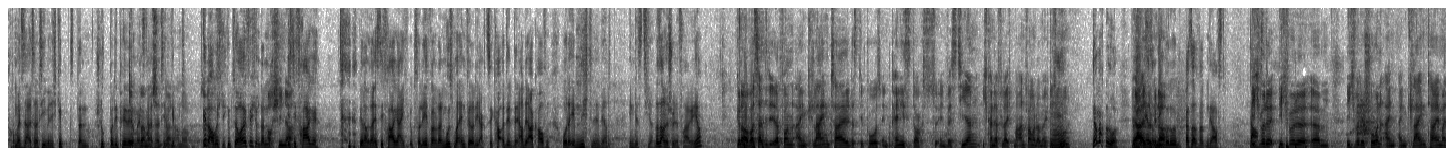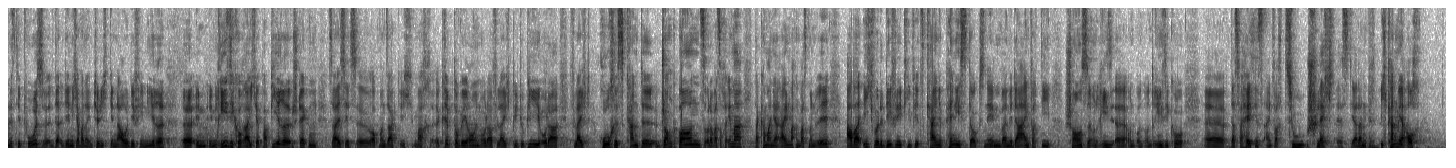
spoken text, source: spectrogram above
Und wenn es eine Alternative nicht gibt, dann schluckt man die Pille. Gibt und wenn es eine Alternative gibt. So genau, richtig, gibt es sehr häufig. Und dann Auch China. ist die Frage, genau, dann ist die Frage eigentlich obsolet, weil dann muss man entweder die Aktie, den RDA kaufen oder eben nicht in den Wert investieren. Das ist auch eine schöne Frage hier. Genau, was haltet ihr davon, einen kleinen Teil des Depots in Penny Stocks zu investieren? Ich kann ja vielleicht mal anfangen oder möchtest du? Ja, mach du nur. Das Ja, also so genau. Ding, wo du besser darfst. Ich Darfst. würde, ich würde, ähm, ich würde schon ein, einen kleinen Teil meines Depots, den ich aber natürlich genau definiere, äh, in, in risikoreiche Papiere stecken. Sei es jetzt, äh, ob man sagt, ich mache äh, Kryptowährungen oder vielleicht P2P oder vielleicht hochriskante Junk Bonds oder was auch immer. Da kann man ja reinmachen, was man will. Aber ich würde definitiv jetzt keine Penny Stocks nehmen, weil mir da einfach die Chance und, Ris äh, und, und, und Risiko, äh, das Verhältnis einfach zu schlecht ist. Ja, dann, ich kann mir auch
